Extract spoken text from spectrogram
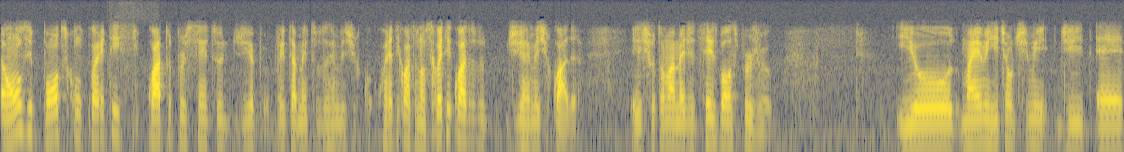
11 pontos com 44% de aproveitamento dos arremessos de qu- 44 não, 54 de arremesso de quadra. Ele chuta uma média de 6 bolas por jogo. E o Miami Heat é um time de é,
